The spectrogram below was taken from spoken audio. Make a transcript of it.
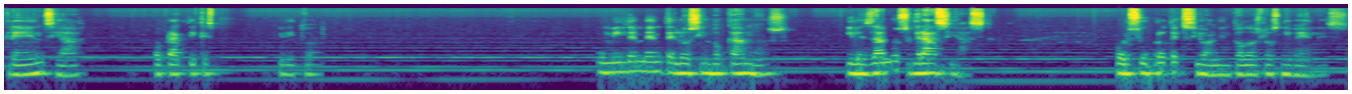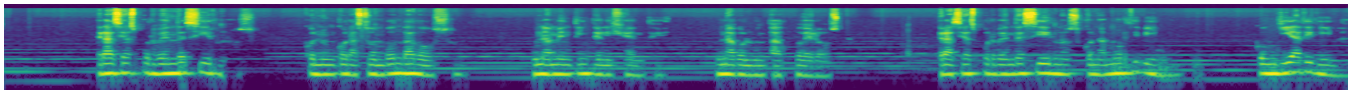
creencia o práctica espiritual. Humildemente los invocamos y les damos gracias por su protección en todos los niveles. Gracias por bendecirnos con un corazón bondadoso, una mente inteligente, una voluntad poderosa. Gracias por bendecirnos con amor divino, con guía divina,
